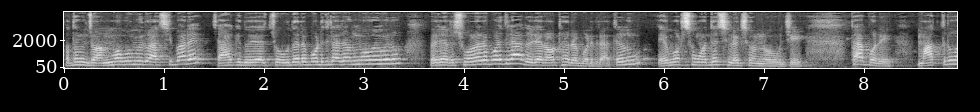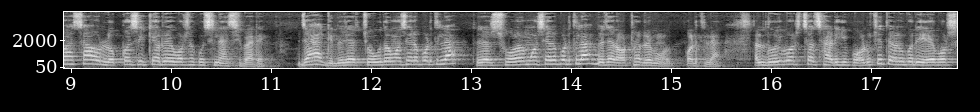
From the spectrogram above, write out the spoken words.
ପ୍ରଥମେ ଜନ୍ମଭୂମିରୁ ଆସିପାରେ ଯାହାକି ଦୁଇ ହଜାର ଚଉଦରେ ପଡ଼ିଥିଲା ଜନ୍ମଭୂମିରୁ ଦୁଇ ହଜାର ଷୋହଳରେ ପଡ଼ିଥିଲା ଦୁଇ ହଜାର ଅଠରରେ ପଡ଼ିଥିଲା ତେଣୁ ଏବର୍ଷ ମଧ୍ୟ ସିଲେକ୍ସନ୍ ରହୁଛି ତାପରେ ମାତୃଭାଷା ଓ ଲୋକଶିକ୍ଷାରୁ ଏବର୍ଷ କୋଶ୍ଚିନ୍ ଆସିପାରେ ଯାହାକି ଦୁଇ ହଜାର ଚଉଦ ମସିହାରେ ପଡ଼ିଥିଲା ଦୁଇ ହଜାର ଷୋହଳ ମସିହାରେ ପଡ଼ିଥିଲା ଦୁଇ ହଜାର ଅଠରରେ ପଡ଼ିଥିଲା ତାହେଲେ ଦୁଇ ବର୍ଷ ଛାଡ଼ିକି ପଡ଼ୁଛି ତେଣୁକରି ଏ ବର୍ଷ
